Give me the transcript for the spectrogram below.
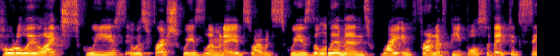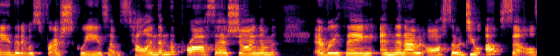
totally like squeeze, it was fresh squeezed lemonade. So I would squeeze the lemons right in front of people so they could see that it was fresh squeezed. I was telling them the process, showing them everything. And then I would also do upsells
